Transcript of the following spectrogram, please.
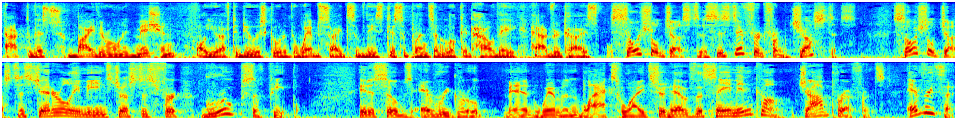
activists by their own admission. All you have to do is go to the websites of these disciplines and look at how they advertise. Social justice is different from justice. Social justice generally means justice for groups of people. It assumes every group, men, women, blacks, whites, should have the same income, job preference, everything.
